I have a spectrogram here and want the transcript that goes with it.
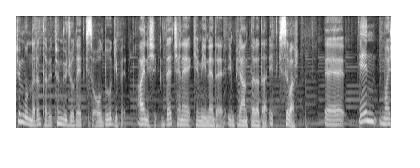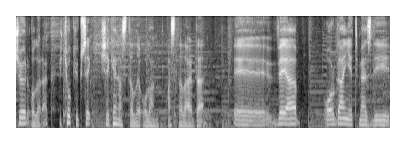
Tüm bunların tabii tüm vücuda etkisi olduğu gibi aynı şekilde çene kemiğine de, implantlara da etkisi var. E, en majör olarak çok yüksek şeker hastalığı olan hastalarda e, veya organ yetmezliği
